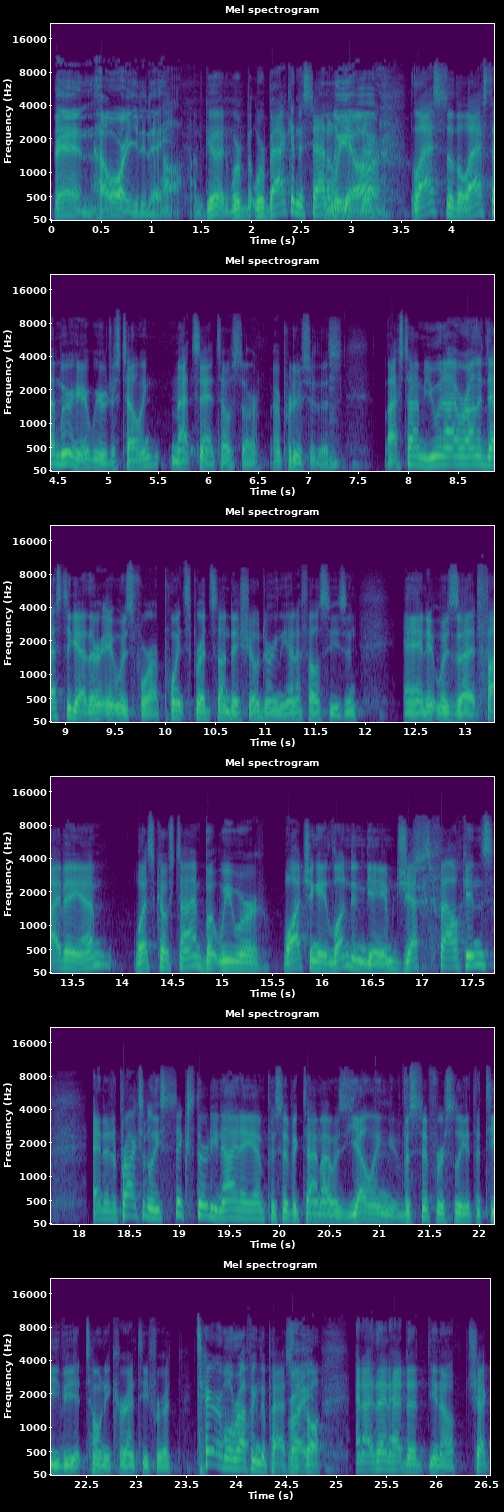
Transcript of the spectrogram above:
Ben, how are you today? Oh, I'm good. We're, we're back in the saddle we together. are. Last so the last time we were here, we were just telling Matt Santos, our, our producer, this. Last time you and I were on the desk together, it was for our Point Spread Sunday show during the NFL season, and it was at 5 a.m. West Coast time. But we were watching a London game, Jets Falcons, and at approximately 6:39 a.m. Pacific time, I was yelling vociferously at the TV at Tony Corrente for a terrible roughing the passer Right. call, and I then had to, you know, check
